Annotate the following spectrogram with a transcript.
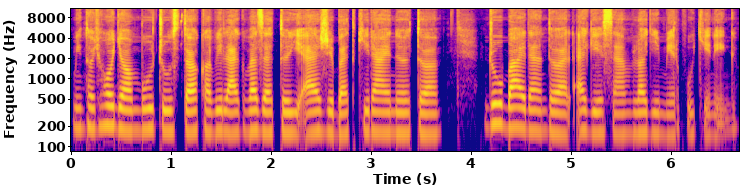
mint hogy hogyan búcsúztak a világ vezetői Erzsébet királynőtől, Joe Bidentől egészen Vladimir Putyinig.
